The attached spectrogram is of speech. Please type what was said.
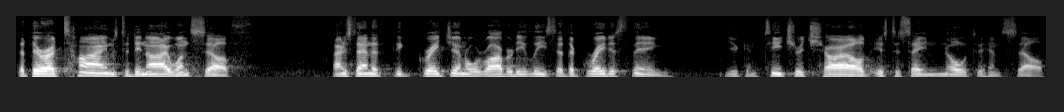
that there are times to deny oneself. I understand that the great General Robert E. Lee said the greatest thing you can teach your child is to say no to himself.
